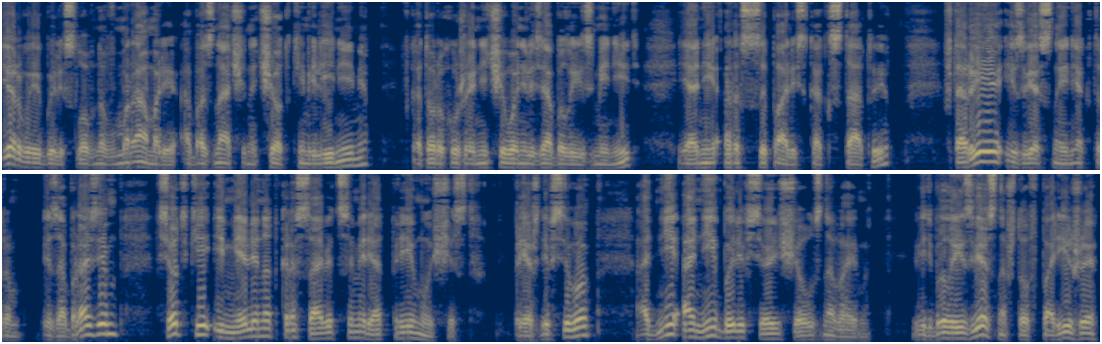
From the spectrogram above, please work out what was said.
Первые были словно в мраморе обозначены четкими линиями, в которых уже ничего нельзя было изменить, и они рассыпались как статуи. Вторые, известные некоторым безобразием, все-таки имели над красавицами ряд преимуществ. Прежде всего, одни они были все еще узнаваемы. Ведь было известно, что в Париже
